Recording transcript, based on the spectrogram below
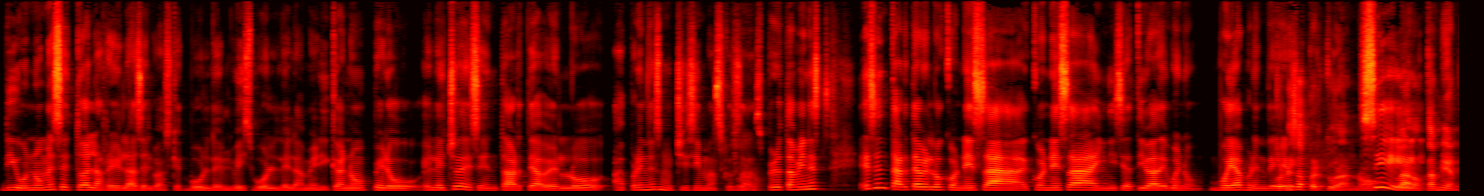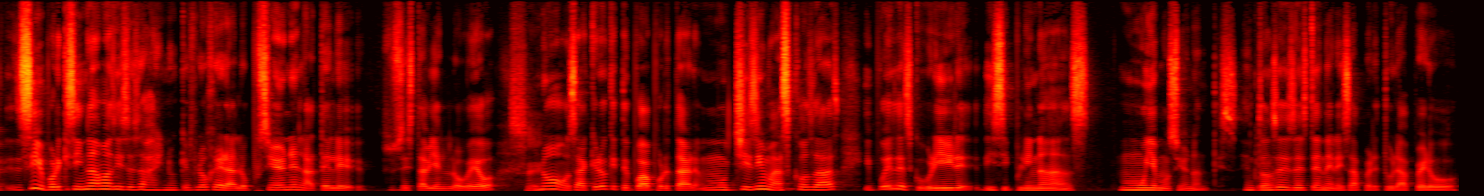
digo, no me sé todas las reglas del básquetbol, del béisbol, del americano, pero el hecho de sentarte a verlo, aprendes muchísimas cosas. Pero también es, es sentarte a verlo con esa, con esa iniciativa de, bueno, voy a aprender. Con esa apertura, ¿no? Sí. Claro, también. Sí, porque si nada más dices, ay, no, qué flojera, lo pusieron en la tele, pues está bien, lo veo. No, o sea, creo que te puede aportar muchísimas cosas y puedes descubrir disciplinas muy emocionantes. Entonces es tener esa apertura, pero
